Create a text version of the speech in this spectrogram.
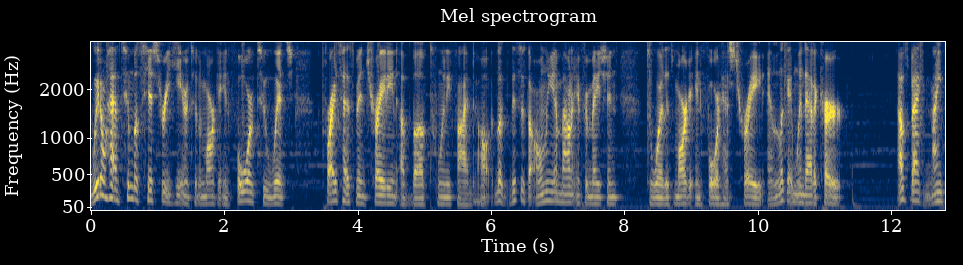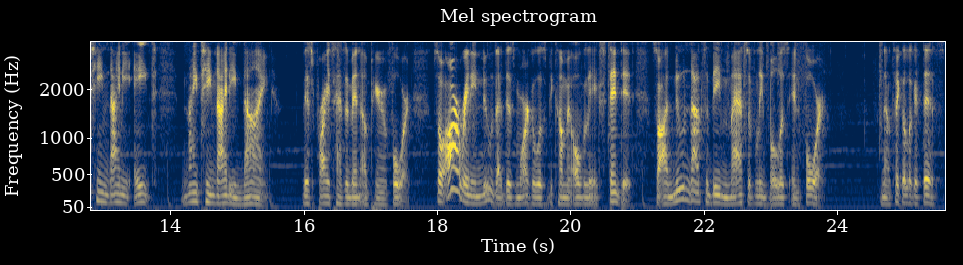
we don't have too much history here into the market in Ford to which price has been trading above $25. Look, this is the only amount of information to where this market in Ford has traded. And look at when that occurred. That was back 1998, 1999. This price hasn't been up here in Ford. So I already knew that this market was becoming overly extended. So I knew not to be massively bullish in Ford. Now take a look at this.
